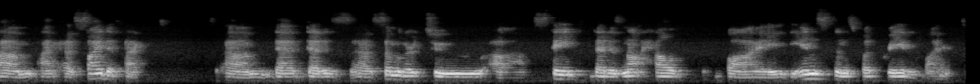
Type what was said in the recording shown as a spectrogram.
um, a, a side effect um, that that is uh, similar to uh, state that is not held by the instance but created by it.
